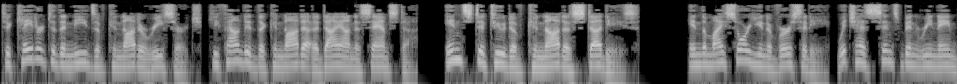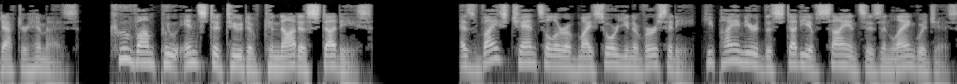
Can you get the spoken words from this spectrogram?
To cater to the needs of Kannada research, he founded the Kannada Adhyayana Samstha Institute of Kannada Studies", in the Mysore University, which has since been renamed after him as Kuvempu Institute of Kannada Studies. As Vice-Chancellor of Mysore University, he pioneered the study of sciences and languages.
